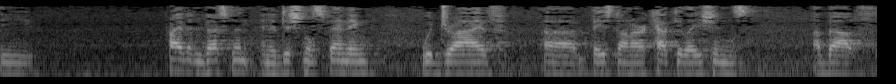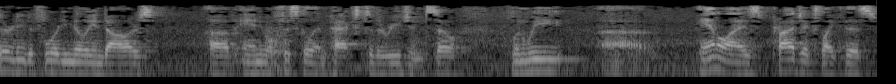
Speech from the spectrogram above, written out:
the private investment and additional spending would drive, uh, based on our calculations, about $30 million-$40 million of annual fiscal impacts to the region. So when we analyze projects like this,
